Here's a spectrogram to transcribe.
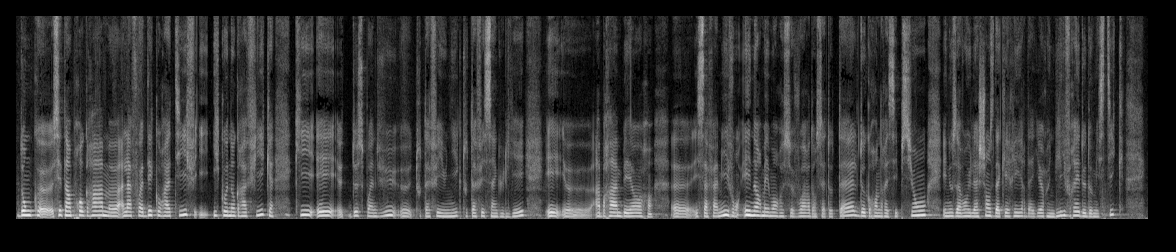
Donc euh, c'est un programme euh, à la fois décoratif, iconographique, qui est euh, de ce point de vue tout à fait unique, tout à fait singulier. Et Abraham Béor et sa famille vont énormément recevoir dans cet hôtel de grandes réceptions. Et nous avons eu la chance d'acquérir d'ailleurs une livrée de domestiques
